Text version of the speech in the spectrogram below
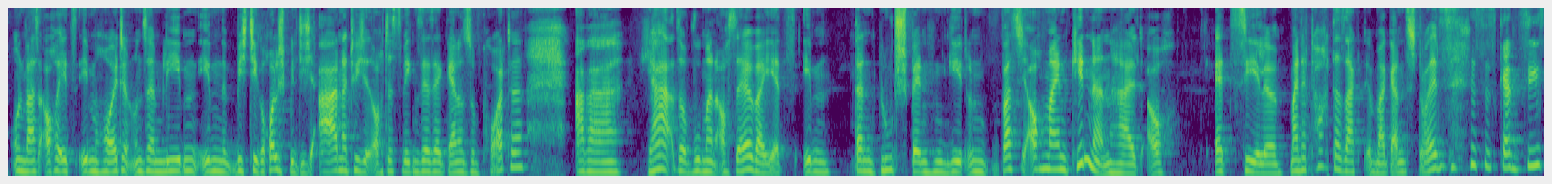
Und was auch jetzt eben heute in unserem Leben eben eine wichtige Rolle spielt, die ich A, natürlich auch deswegen sehr, sehr gerne supporte. Aber ja, also wo man auch selber jetzt eben dann Blutspenden geht und was ich auch meinen Kindern halt auch erzähle. Meine Tochter sagt immer ganz stolz, das ist ganz süß.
